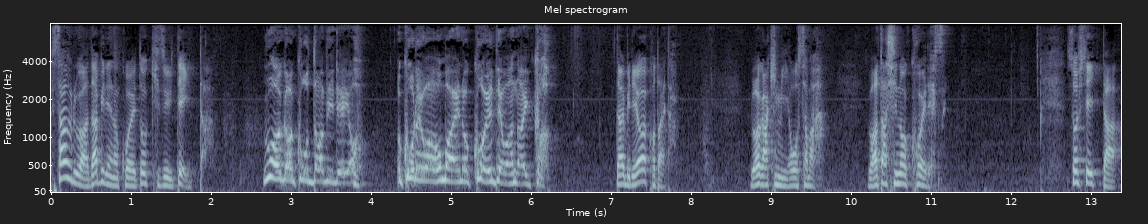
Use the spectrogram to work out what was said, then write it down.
サウルはダビデの声と気づいていった。我が子ダビデよこれはお前の声ではないか。ダビデは答えた。我が君王様私の声です。そして言った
